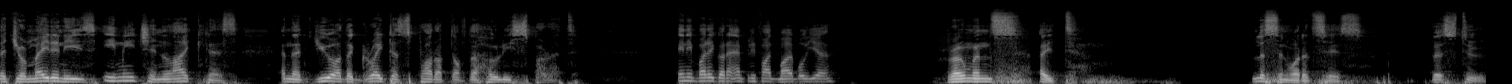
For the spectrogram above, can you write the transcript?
that you're made in his image and likeness and that you are the greatest product of the Holy Spirit. Anybody got an amplified Bible here? Romans 8. Listen what it says. Verse 2.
